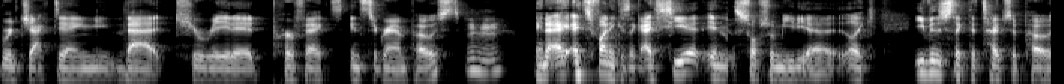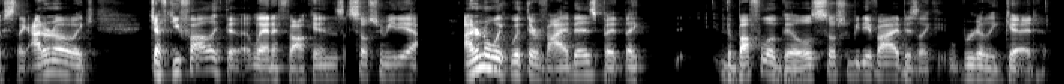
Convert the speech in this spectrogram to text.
rejecting that curated perfect Instagram post. Mm-hmm. And I, it's funny because like I see it in social media, like even just like the types of posts. Like I don't know, like Jeff, do you follow like the Atlanta Falcons social media? I don't know like what their vibe is, but like the Buffalo Bills social media vibe is like really good.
